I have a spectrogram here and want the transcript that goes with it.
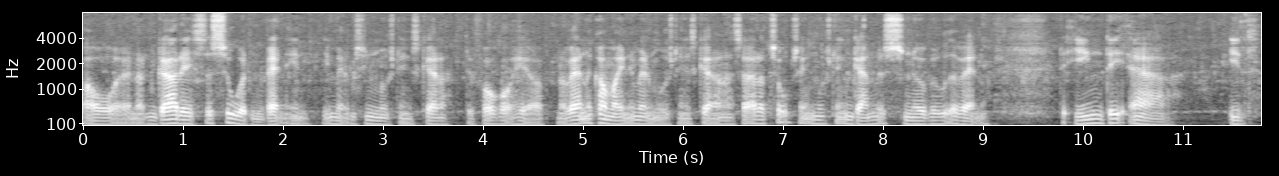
og øh, når den gør det, så suger den vand ind imellem sine muslingeskaller. Det foregår heroppe. Når vandet kommer ind imellem muslingeskallerne, så er der to ting, muslingen gerne vil snuppe ud af vandet. Det ene, det er ilt,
